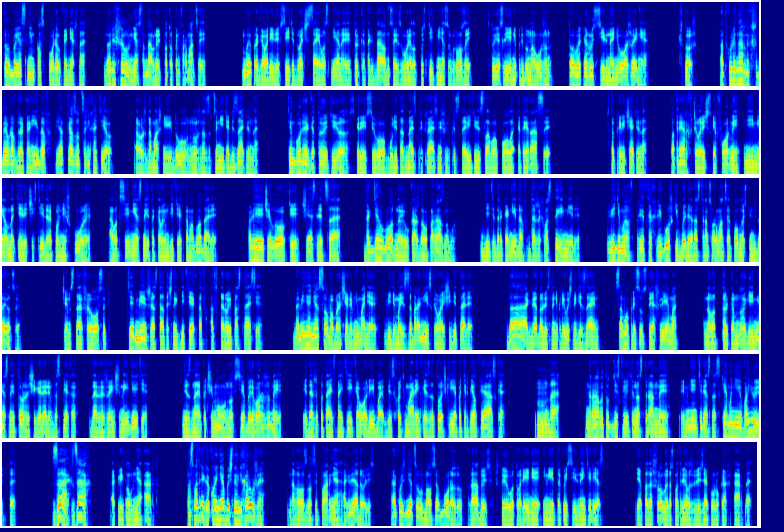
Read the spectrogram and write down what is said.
Тут бы я с ним поспорил, конечно, но решил не останавливать поток информации. Мы проговорили все эти два часа его смены, и только тогда он соизволил отпустить меня с угрозой, что если я не приду на ужин, то выкажу сильное неуважение. Что ж, от кулинарных шедевров драконидов я отказываться не хотел, а уж домашнюю еду нужно заценить обязательно. Тем более готовить ее, скорее всего, будет одна из прекраснейших представителей слабого пола этой расы. Что примечательно, патриарх в человеческой форме не имел на теле частей драконьей шкуры, а вот все местные таковым дефектом обладали. Плечи, локти, часть лица, да где угодно и у каждого по-разному. Дети драконидов даже хвосты имели. Видимо, в предках лягушки были, раз трансформация полностью не дается. Чем старше особь, тем меньше остаточных дефектов от второй ипостаси. На меня не особо обращали внимание, видимо, из-за брони, скрывающей детали. Да, оглядывались на непривычный дизайн, само присутствие шлема, но вот только многие местные тоже щеголяли в доспехах, даже женщины и дети. Не знаю почему, но все были вооружены, и даже пытаясь найти кого-либо без хоть маленькой заточки, я потерпел фиаско. М-да, нравы тут действительно странные, и мне интересно, с кем они воюют-то? «Зах, Зах!» — окликнул меня Арт. «Посмотри, какое необычное у них оружие!» На возгласы парня оглядывались, а кузнец улыбался в бороду, радуясь, что его творение имеет такой сильный интерес. Я подошел и рассмотрел железяку в руках Арта.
